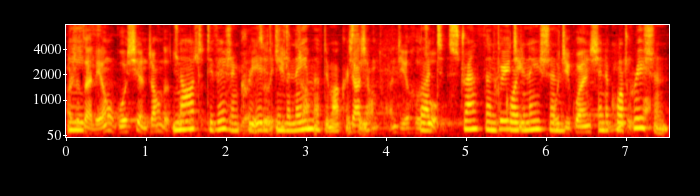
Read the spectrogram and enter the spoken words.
而是 needs 在联合国宪章的宗 not 旨 division 原则 created 基 in the 础 name 上 of democracy, 加强团结合作 but，strengthened 推进 coordination 国际关系 and 民主化。 cooperation 中方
